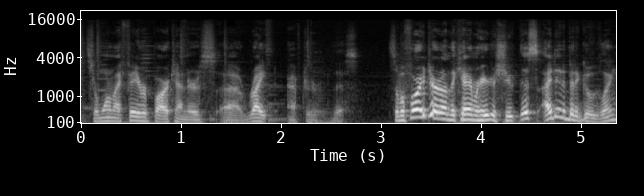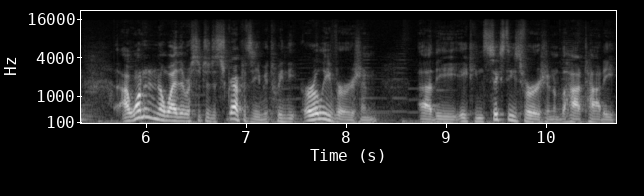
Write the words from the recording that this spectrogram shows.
It's from one of my favorite bartenders uh, right after this. So before I turn on the camera here to shoot this, I did a bit of Googling. I wanted to know why there was such a discrepancy between the early version uh, the 1860s version of the hot toddy,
